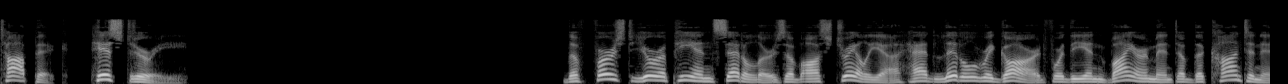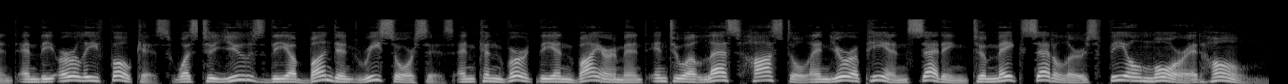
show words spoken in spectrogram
Topic: History. The first European settlers of Australia had little regard for the environment of the continent and the early focus was to use the abundant resources and convert the environment into a less hostile and European setting to make settlers feel more at home.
